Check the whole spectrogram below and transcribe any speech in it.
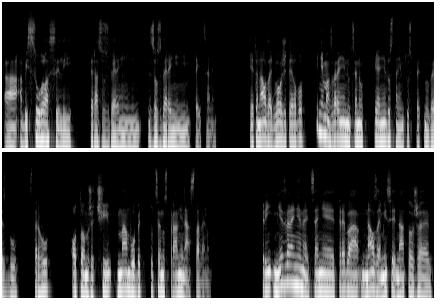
a, aby súhlasili teraz so zverejnením, so zverejnením tej ceny. Je to naozaj dôležité, lebo keď nemám zverejnenú cenu, ja nedostanem tú spätnú väzbu z trhu o tom, že či mám vôbec tú cenu správne nastavenú. Pri nezverejnenej cene treba naozaj myslieť na to, že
